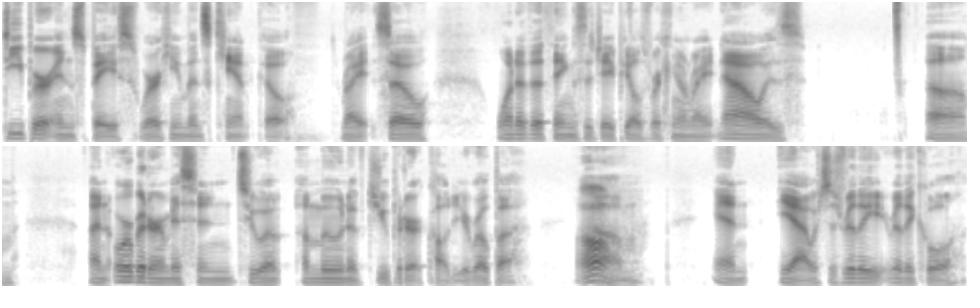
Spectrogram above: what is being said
deeper in space where humans can't go. Right. So one of the things the JPL is working on right now is um, an orbiter mission to a, a moon of Jupiter called Europa. Oh. Um, and yeah, which is really really cool,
